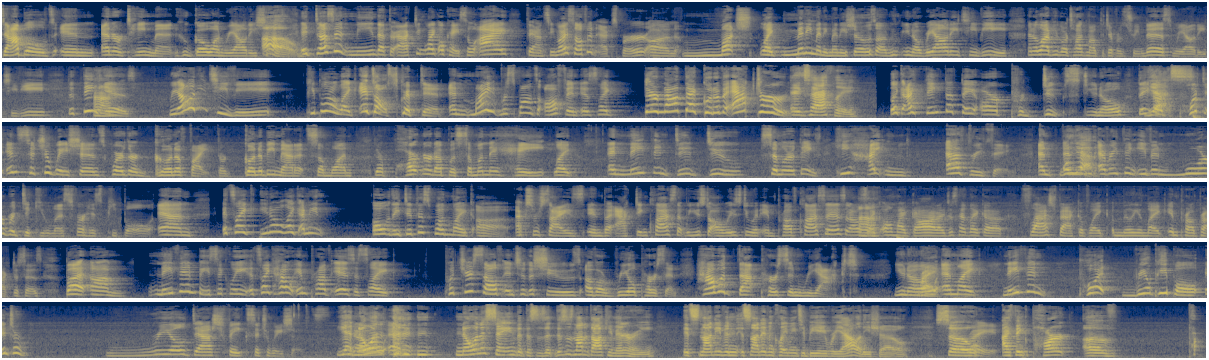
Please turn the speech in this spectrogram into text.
dabbled in entertainment who go on reality shows. Oh. It doesn't mean that they're acting like okay, so I fancy myself an expert on much like many many many shows on you know reality tv and a lot of people are talking about the difference between this and reality tv the thing uh-huh. is reality tv people are like it's all scripted and my response often is like they're not that good of actors exactly like I think that they are produced, you know? They yes. are put in situations where they're gonna fight. They're gonna be mad at someone. They're partnered up with someone they hate. Like and Nathan did do similar things. He heightened everything and, well, and yeah. made everything even more ridiculous for his people. And it's like, you know, like I mean, Oh, they did this one like uh exercise in the acting class that we used to always do in improv classes and I was uh-huh. like, "Oh my god, I just had like a flashback of like a million like improv practices." But um Nathan basically, it's like how improv is. It's like put yourself into the shoes of a real person. How would that person react? You know? Right. And like Nathan put real people into real dash fake situations. Yeah, you know? no one and, no one is saying that this is a, this is not a documentary. It's not even it's not even claiming to be a reality show. So right. I think part of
